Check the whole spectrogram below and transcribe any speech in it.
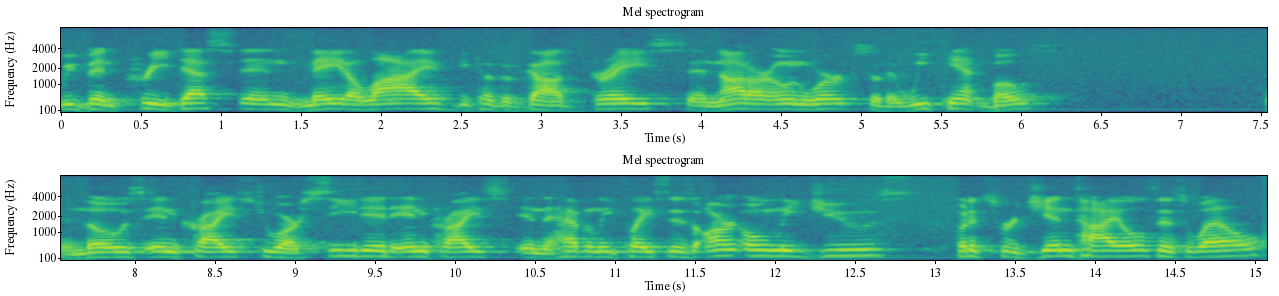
We've been predestined, made alive because of God's grace and not our own works, so that we can't boast. And those in Christ who are seated in Christ in the heavenly places aren't only Jews, but it's for Gentiles as well.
